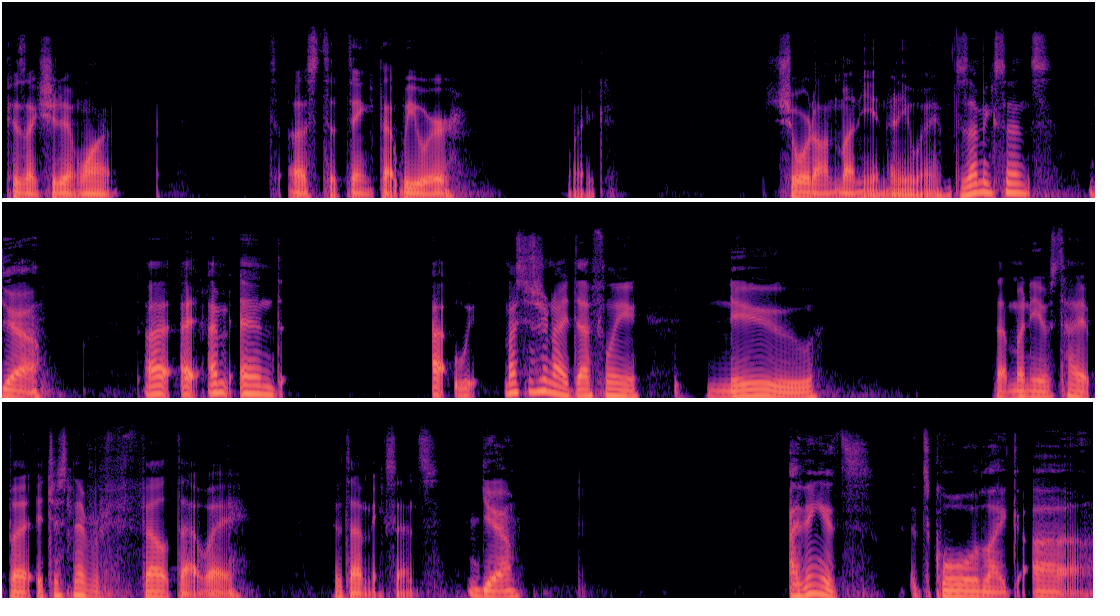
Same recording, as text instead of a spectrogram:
because like she didn't want t- us to think that we were like short on money in any way. Does that make sense? yeah I, I I'm and I, we, my sister and I definitely knew that money was tight, but it just never felt that way. If that makes sense. Yeah. I think it's it's cool like uh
